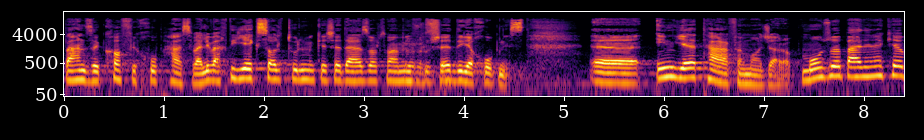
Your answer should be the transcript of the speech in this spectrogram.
بنز کافی خوب هست. ولی وقتی یک سال طول می‌کشه ده هزار تومن میفروشه دیگه خوب نیست. این یه طرف ماجرا. موضوع بعد اینه که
